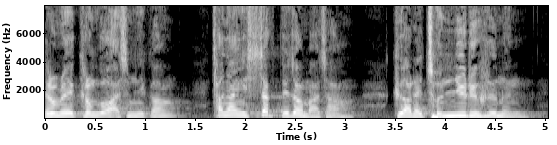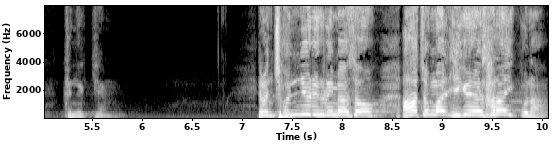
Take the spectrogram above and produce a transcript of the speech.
여러분 왜 그런 거 아십니까? 찬양이 시작되자마자 그 안에 전율이 흐르는 그 느낌. 여러분 전율이 흐르면서 아 정말 이 교회는 살아 있구나.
